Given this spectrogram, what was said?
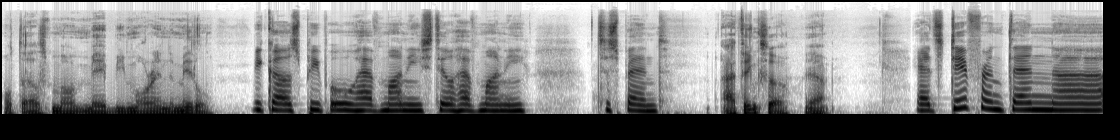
hotels mo- maybe more in the middle. Because people who have money still have money to spend. I think so. Yeah. Yeah, it's different than uh,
